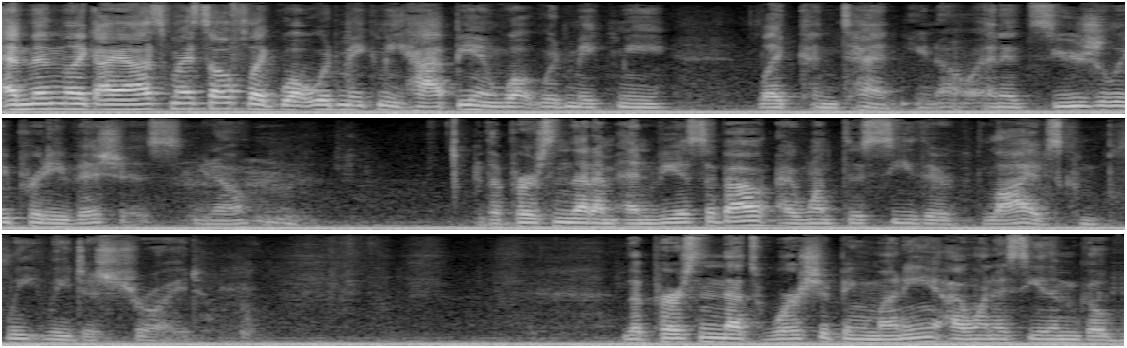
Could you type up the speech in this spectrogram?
And then like i ask myself like what would make me happy and what would make me like content you know? And it's usually pretty vicious you know? The person that i'm envious about i want to see their lives completely destroyed. The person that's worshiping money i want to see them go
